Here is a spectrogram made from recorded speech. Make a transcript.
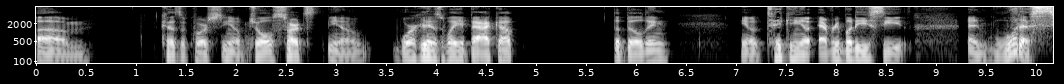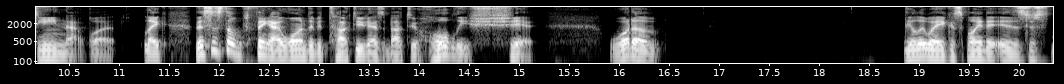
um because of course you know joel starts you know working his way back up the building you know taking up everybody's seat and what a scene that was like this is the thing i wanted to talk to you guys about too. Holy shit. What a the only way i can explain it is just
